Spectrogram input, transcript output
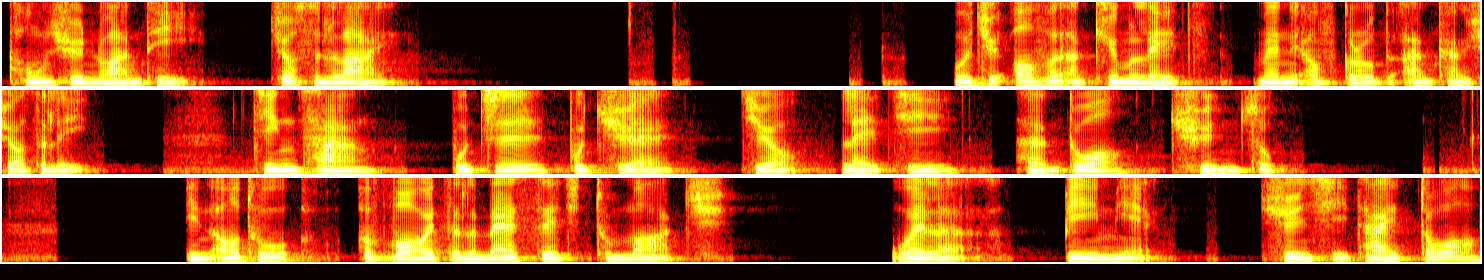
通讯软体 就是 Line, which often accumulates many of group unconsciously，经常不知不觉就累积很多群组。In order to avoid the message too much，为了避免讯息太多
